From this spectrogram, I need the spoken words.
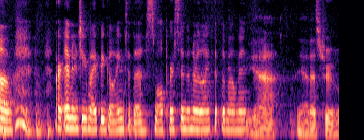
Um, our energy might be going to the small person in our life at the moment. Yeah, yeah, that's true.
